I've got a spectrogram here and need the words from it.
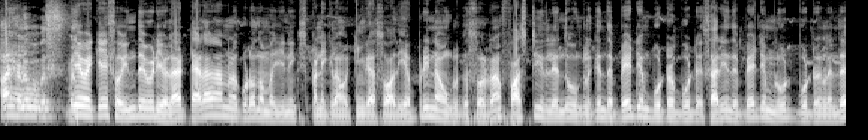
Hi hello bus okay so இந்த வீடியோவில் டெலகிராமில் கூட நம்ம யூனிக்ஸ் பண்ணிக்கலாம் ஓகேங்களா ஸோ அது எப்படி நான் உங்களுக்கு சொல்கிறேன் ஃபஸ்ட்டு இதுலேருந்து உங்களுக்கு இந்த பேடிஎம் போட்டுற போட்டு சரி இந்த பேடிஎம் லூட் பூட்டுலேருந்து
